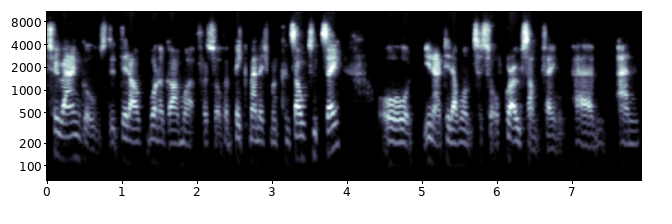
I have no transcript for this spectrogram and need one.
two angles. Did, did I want to go and work for sort of a big management consultancy, or you know did I want to sort of grow something? Um, and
